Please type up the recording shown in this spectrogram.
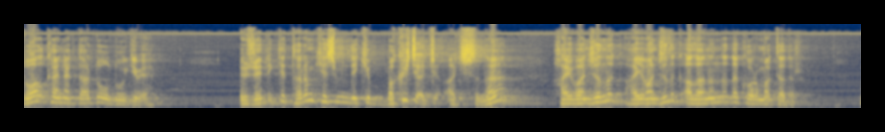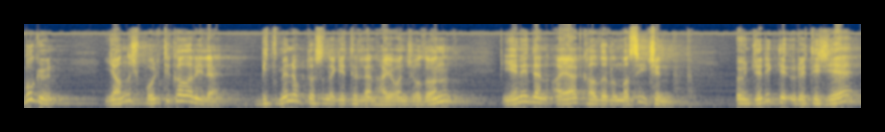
doğal kaynaklarda olduğu gibi özellikle tarım kesimindeki bakış açı- açısını hayvancılık hayvancılık alanında da korumaktadır. Bugün yanlış politikalar ile bitme noktasına getirilen hayvancılığın yeniden ayağa kaldırılması için öncelikle üreticiye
